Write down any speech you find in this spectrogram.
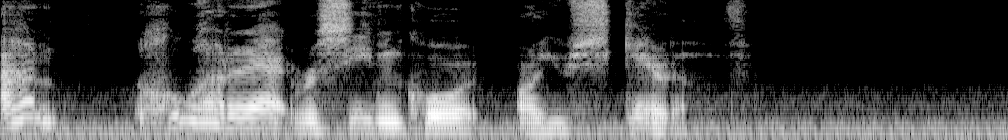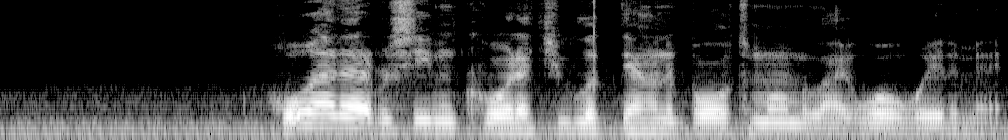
I'm who out of that receiving corps are you scared of? Who out of that receiving corps that you look down at Baltimore and be like, whoa, wait a minute.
